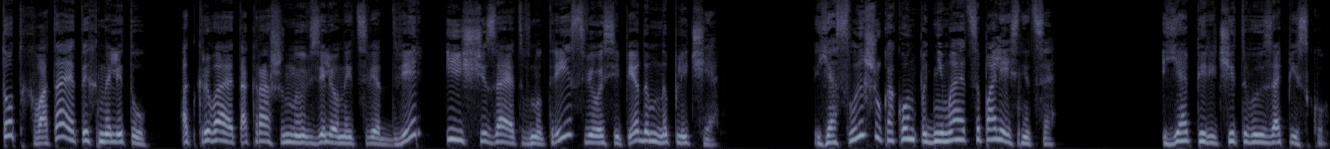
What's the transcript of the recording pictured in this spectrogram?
Тот хватает их на лету, открывает окрашенную в зеленый цвет дверь и исчезает внутри с велосипедом на плече. Я слышу, как он поднимается по лестнице. Я перечитываю записку.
